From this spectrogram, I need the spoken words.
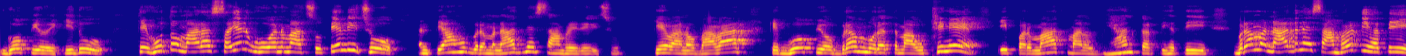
ગોપીઓએ કીધું કે હું તો મારા શયન ભુવનમાં સુતેલી છું અને ત્યાં હું બ્રહ્મનાથને સાંભળી રહી છું. કહેવાનો ભાવાર્થ કે ગોપીઓ બ્રહ્મ મુહૂર્તમાં ઉઠીને એ પરમાત્માનું ધ્યાન કરતી હતી બ્રહ્મનાદને સાંભળતી હતી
